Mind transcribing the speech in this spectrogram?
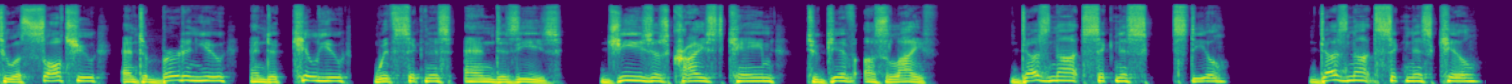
to assault you, and to burden you, and to kill you with sickness and disease. Jesus Christ came to give us life. Does not sickness steal? Does not sickness kill?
